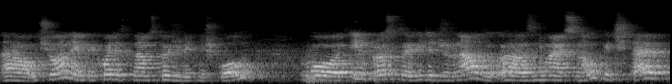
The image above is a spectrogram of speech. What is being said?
а, ученые приходят к нам с той же летней школы, вот, или просто видят журнал, а, занимаются наукой, читают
